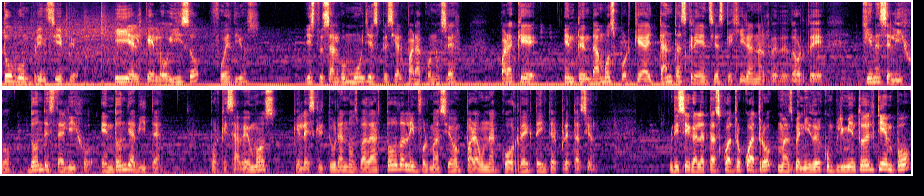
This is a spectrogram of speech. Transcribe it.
tuvo un principio y el que lo hizo fue Dios. Y esto es algo muy especial para conocer, para que entendamos por qué hay tantas creencias que giran alrededor de quién es el Hijo, dónde está el Hijo, en dónde habita, porque sabemos que la escritura nos va a dar toda la información para una correcta interpretación. Dice Galatas 4:4, más venido el cumplimiento del tiempo,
